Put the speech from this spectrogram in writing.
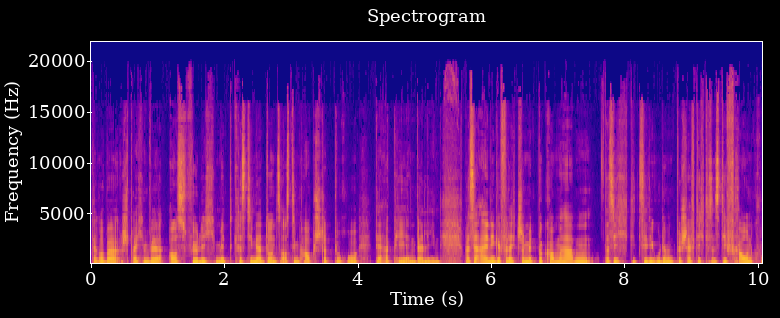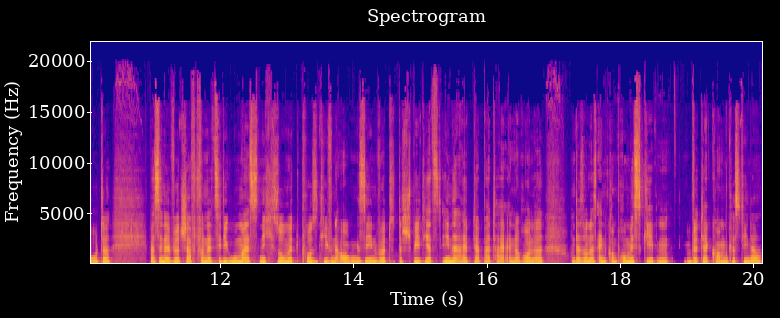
Darüber sprechen wir ausführlich mit Christina Dunz aus dem Hauptstadtbüro der AP in Berlin. Was ja einige vielleicht schon mitbekommen haben, dass sich die CDU damit beschäftigt, das ist die Frauenquote. Was in der Wirtschaft von der CDU meist nicht so mit positiven Augen gesehen wird, das spielt jetzt innerhalb der Partei eine Rolle. Und da soll es einen Kompromiss geben. Wird der kommen, Christina?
